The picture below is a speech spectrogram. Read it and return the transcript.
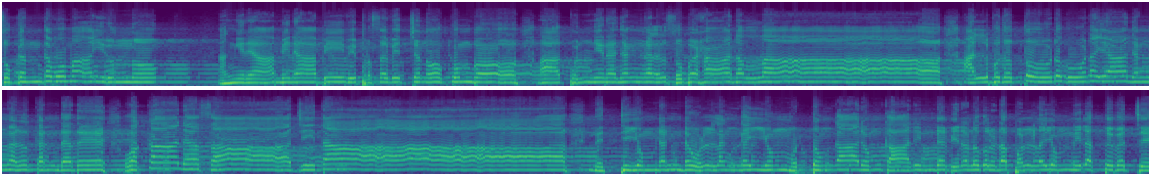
സുഗന്ധവുമായിരുന്നു. അങ്ങനെ ആമിന ബീവി പ്രസവിച്ച് നോക്കുമ്പോ ആ കുഞ്ഞിനെ ഞങ്ങൾ സുബഹാനല്ല അത്ഭുതത്തോടുകൂടെയാ ഞങ്ങൾ കണ്ടത്. വക്കാന സാജിത നെറ്റിയും രണ്ട് ഉള്ളങ്കയും മുട്ടുംകാലും കാലിന്റെ വിരലുകളുടെ പള്ളയും നിലത്ത് വെച്ച്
